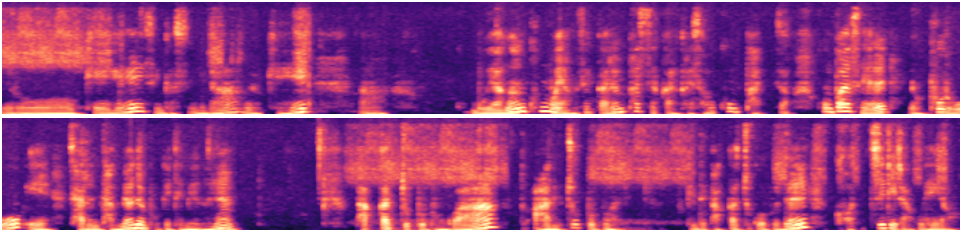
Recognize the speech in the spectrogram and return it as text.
이렇게 생겼습니다. 이렇게 어, 모양은 콩 모양, 색깔은 팥 색깔. 그래서 콩팥. 그래서 콩팥을 옆으로 예, 자른 단면을 보게 되면은 바깥쪽 부분과 또 안쪽 부분. 근데 바깥쪽 부분을 겉질이라고 해요.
